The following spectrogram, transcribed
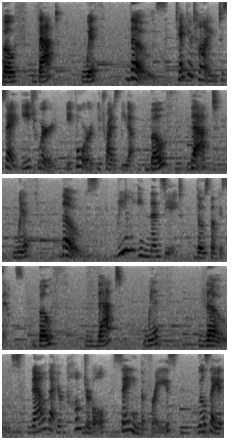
Both that with those. Take your time to say each word before you try to speed up. Both that with those. Really enunciate those focus sounds. Both that with those. Now that you're comfortable saying the phrase, we'll say it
